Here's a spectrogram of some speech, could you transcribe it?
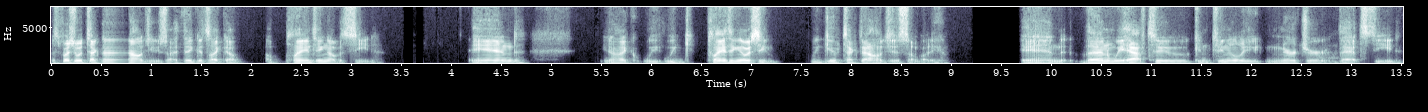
especially with technologies i think it's like a, a planting of a seed. And you know like we we planting of a seed we give technology to somebody. And then we have to continually nurture that seed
